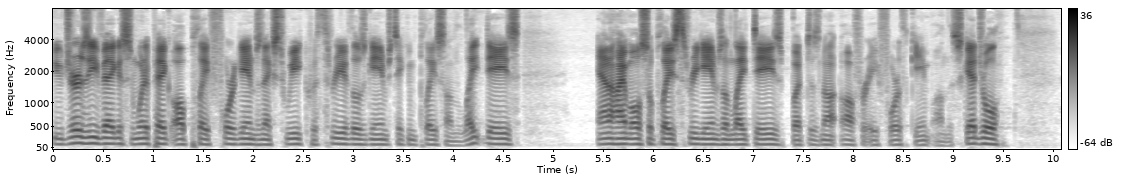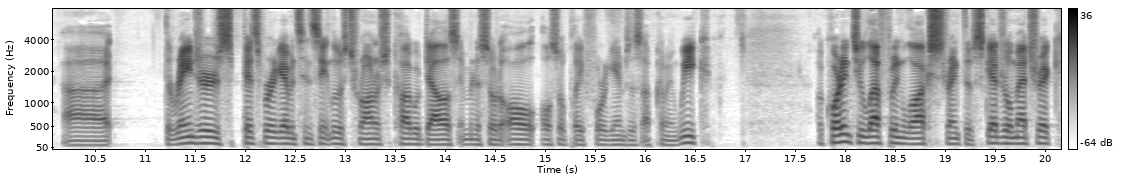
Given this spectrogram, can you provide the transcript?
New Jersey, Vegas, and Winnipeg all play four games next week, with three of those games taking place on light days. Anaheim also plays three games on light days, but does not offer a fourth game on the schedule. Uh, the Rangers, Pittsburgh, Edmonton, St. Louis, Toronto, Chicago, Dallas, and Minnesota all also play four games this upcoming week. According to Left Wing Lock's strength of schedule metric,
